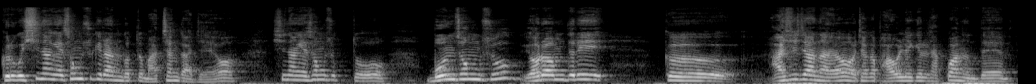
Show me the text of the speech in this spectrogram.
그리고 신앙의 성숙이라는 것도 마찬가지예요. 신앙의 성숙도 뭔 성숙? 여러분들이 그 아시잖아요. 제가 바울 얘기를 자꾸 하는데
